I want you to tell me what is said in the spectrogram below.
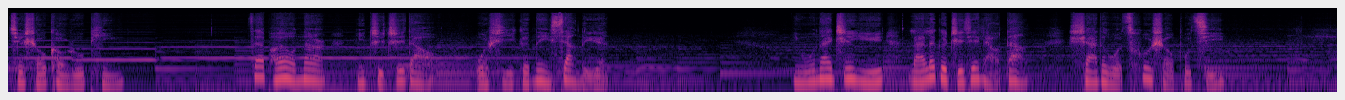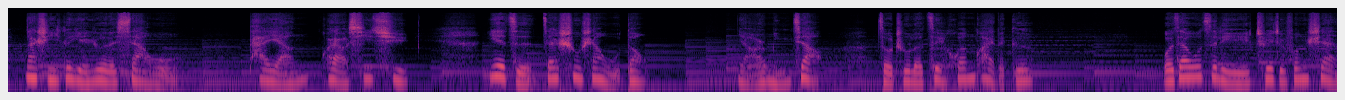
却守口如瓶。在朋友那儿，你只知道我是一个内向的人。你无奈之余来了个直截了当，杀得我措手不及。那是一个炎热的下午，太阳快要西去，叶子在树上舞动，鸟儿鸣叫，走出了最欢快的歌。我在屋子里吹着风扇，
